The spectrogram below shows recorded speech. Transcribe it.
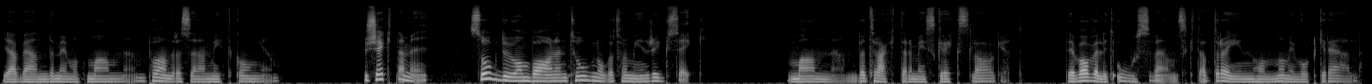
Jag vände mig mot mannen på andra sidan mittgången. Ursäkta mig, såg du om barnen tog något från min ryggsäck? Mannen betraktade mig skräckslaget. Det var väldigt osvenskt att dra in honom i vårt gräl.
